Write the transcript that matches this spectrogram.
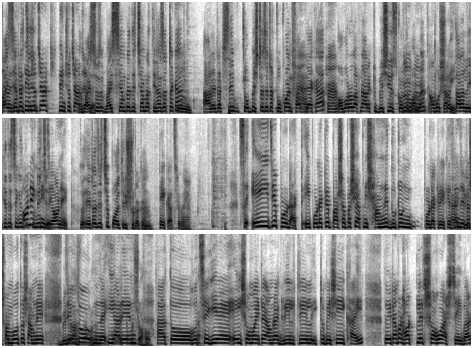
যাবে যেটা দিচ্ছি। তিনশো চার তিনশো চার যাবে। 22 22 সেমটা দিচ্ছি আমরা 3000 টাকা। আর এটা সিম 24টা যেটা 2.5 হ্যাঁ, লেখা। হ্যাঁ। ওভারঅল আপনি আরেকটু বেশি ইউজ করতে পারবেন। কারণ তারা লিখে দিচ্ছে কিন্তু অনেক নিচে। অনেক। তো এটা দিচ্ছি 3500 টাকা। ঠিক আছে সো এই যে প্রোডাক্ট এই প্রোডাক্টের পাশাপাশি আপনি সামনে দুটো প্রোডাক্ট রেখেছেন হ্যাঁ, যেটা সম্ভবত সামনে যেহেতু ইয়ার এন্ড তো হচ্ছে গিয়ে এই সময়টা আমরা গ্রিল ট্রিল একটু বেশি খাই। তো এটা আবার হট প্লেট সহ আসছে এইবার।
